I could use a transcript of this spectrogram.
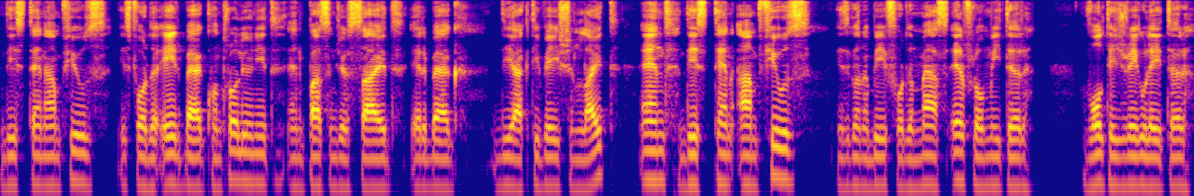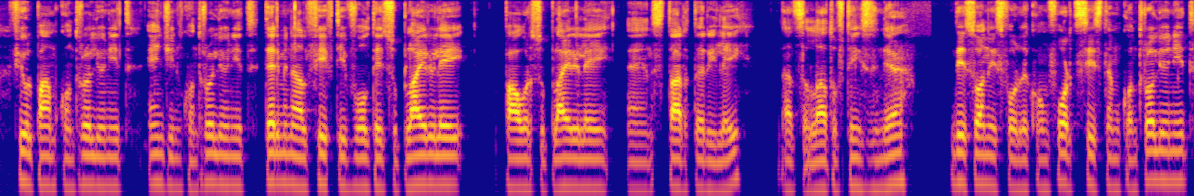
this 10 amp fuse is for the airbag control unit and passenger side airbag deactivation light. And this 10 amp fuse is going to be for the mass airflow meter voltage regulator, fuel pump control unit, engine control unit, terminal 50 voltage supply relay, power supply relay and starter relay. That's a lot of things in there. This one is for the comfort system control unit.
